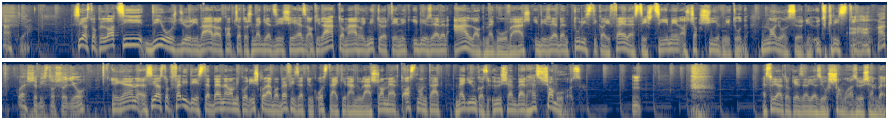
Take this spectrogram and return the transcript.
hát ja. Sziasztok, Laci Diósgyőri várral kapcsolatos megjegyzéséhez, aki látta már, hogy mi történik idézőjelben állagmegóvás, idézőjelben turisztikai fejlesztés címén, az csak sírni tud. Nagyon szörnyű. Üdv Kriszti. Aha, hát akkor ez se biztos, hogy jó. Igen, sziasztok, felidézte bennem, amikor iskolába befizettünk osztálykirándulásra, mert azt mondták, megyünk az ősemberhez, Samuhoz. Ezt hogy el tudom képzelni, hogy ez jó, Samu az ősember.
